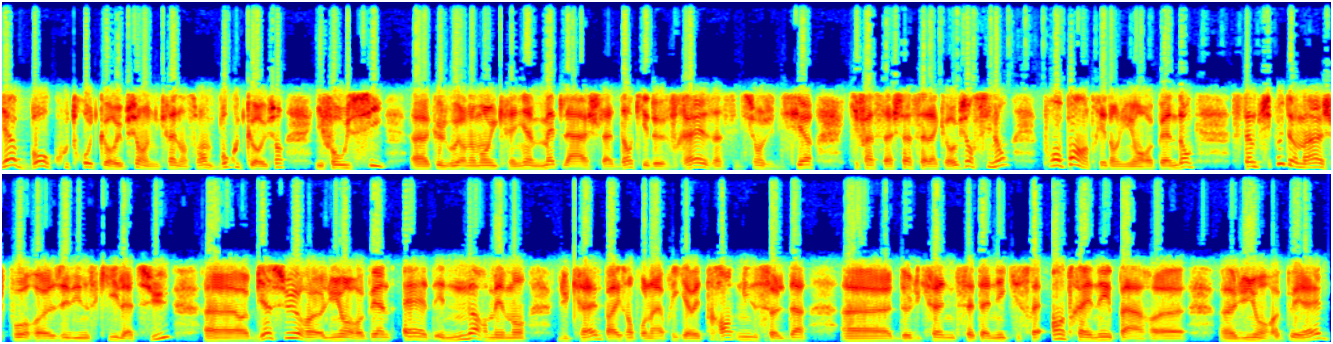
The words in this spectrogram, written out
il y a beaucoup trop de corruption en Ukraine en ce moment, beaucoup de corruption. Il faut aussi euh, que le gouvernement ukrainien mette la hache là-dedans, qu'il y ait de vraies institutions judiciaires qui fassent la chasse à la corruption. Sinon, ils pourront pas entrer dans l'Union européenne. Donc, c'est un petit peu dommage pour euh, Zelensky là-dessus. Euh, bien sûr, euh, l'Union européenne aide énormément l'Ukraine. Par exemple, on a appris qu'il y avait 30 000 soldats de l'Ukraine cette année qui seraient entraînés par euh, euh, l'Union européenne.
